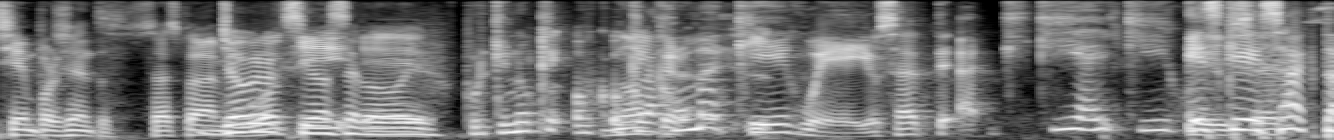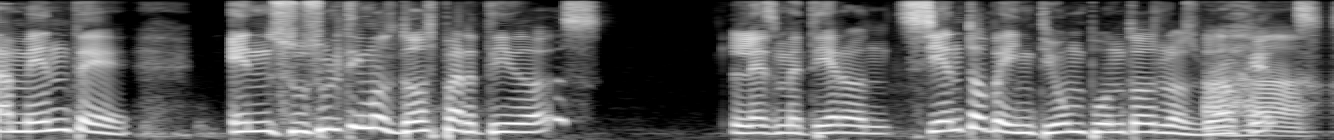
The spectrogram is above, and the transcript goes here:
100%. Se va a esperar a Yo creo que sí va a ser eh, hoy. ¿Por qué no? O- Oklahoma, pero- ¿qué, güey? O sea, te- ah, ¿qué, hay aquí, güey? Es que O sea, exactamente. En sus últimos dos partidos les metieron 121 puntos los Ajá. Rockets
